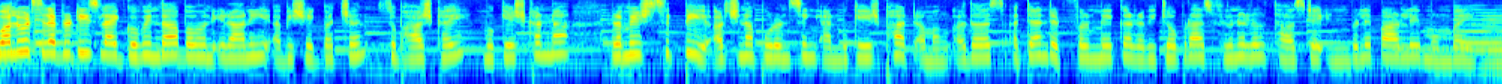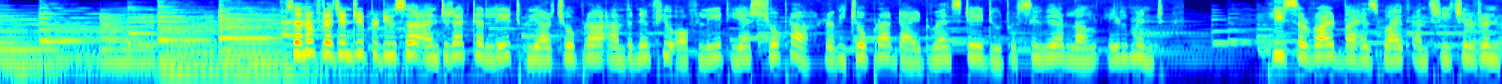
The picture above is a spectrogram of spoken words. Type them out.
Bollywood celebrities like Govinda, Boman Irani, Abhishek Bachchan, Subhash Ghai, Mukesh Khanna, Ramesh Sippy, Archana Puran Singh, and Mukesh Bhatt, among others, attended filmmaker Ravi Chopra's funeral Thursday in Vileparle, Mumbai. Son of legendary producer and director late B.R. Chopra and the nephew of late Yash Chopra, Ravi Chopra died Wednesday due to severe lung ailment. He survived by his wife and three children.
